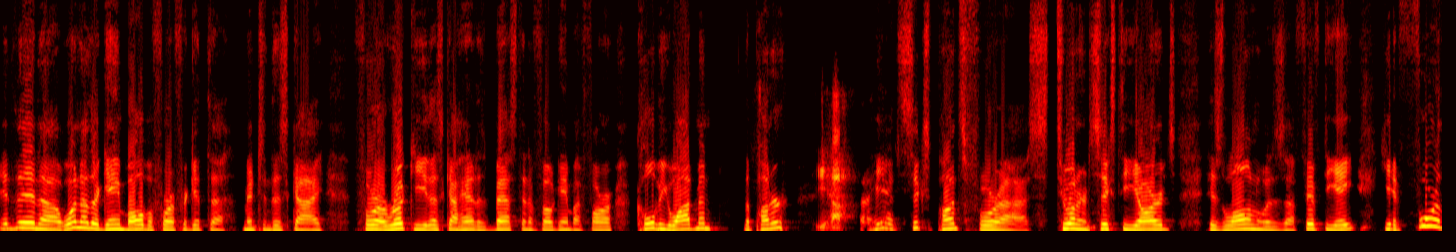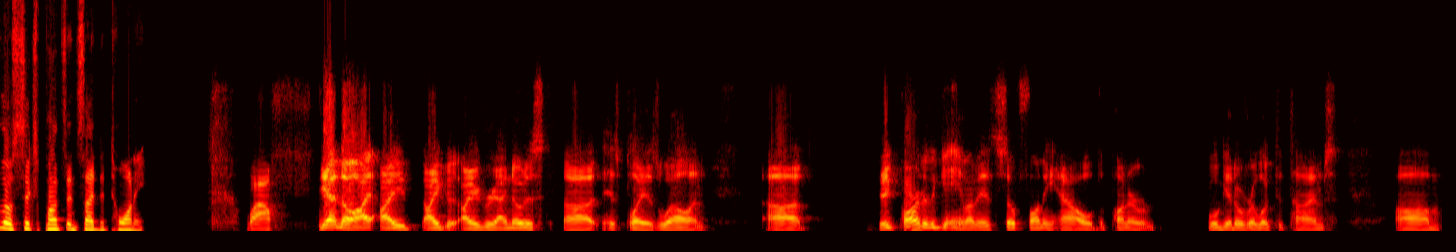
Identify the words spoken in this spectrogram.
And then uh, one other game ball before I forget to mention this guy. For a rookie, this guy had his best NFL game by far. Colby Wadman, the punter. Yeah, Uh, he had six punts for uh, 260 yards. His long was uh, 58. He had four of those six punts inside the 20. Wow. Yeah, no, I I I, I agree. I noticed uh, his play as well, and uh, big part of the game. I mean, it's so funny how the punter will get overlooked at times. Um,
